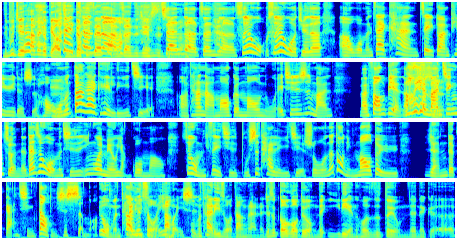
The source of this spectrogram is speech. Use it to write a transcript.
你不觉得他那个表情都是在盘算这件事情吗？真的真的，所以我所以我觉得呃，我们在看这一段譬喻。的时候，嗯、我们大概可以理解，呃，他拿猫跟猫奴，哎、欸，其实是蛮蛮方便，然后也蛮精准的。是但是我们其实因为没有养过猫，所以我们自己其实不是太理解说，那到底猫对于人的感情到底是什么？因为我们太理所当，我们太理所当然了。就是狗狗对我们的依恋，或者是对我们的那个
